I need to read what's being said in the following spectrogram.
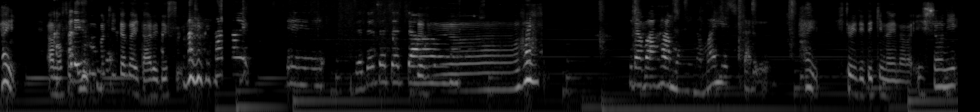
はい。あの、先ほどお書きいただいたあれです。はい。えー、じゃじゃじゃじゃじゃーん。フラワーハーモニーのマイエシカル。はい。一人でできないなら一緒に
